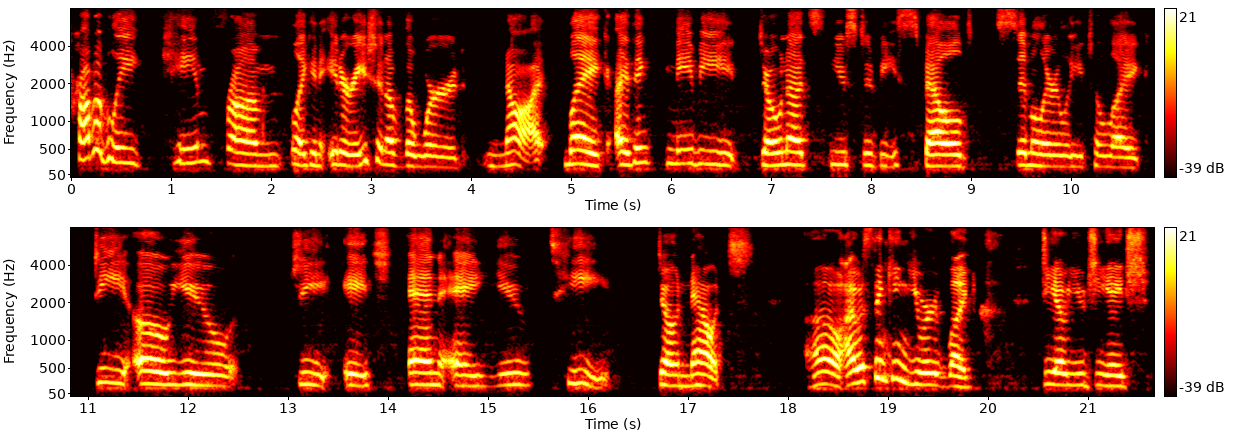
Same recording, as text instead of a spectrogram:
probably came from like an iteration of the word not. Like I think maybe donuts used to be spelled similarly to like D O U G H N A U T donut. Oh, I was thinking you were like D O U G H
